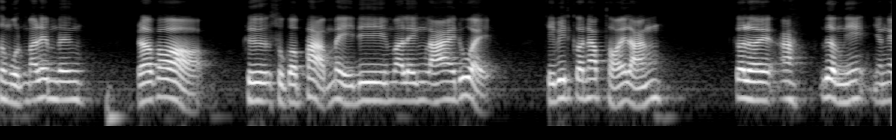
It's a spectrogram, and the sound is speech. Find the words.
สมุดมาเล่มหนึ่งแล้วก็คือสุขภาพไม่ดีมะเร็งร้ายด้วย ชีวิตก็นับถอยหลัง ก็เลยอะเรื่องนี้ยังไง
